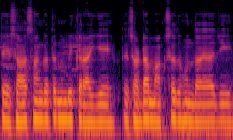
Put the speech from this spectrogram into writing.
ਅਤੇ ਸਾਧ ਸੰਗਤ ਨੂੰ ਵੀ ਕਰਾਈਏ। ਅਤੇ ਸਾਡਾ ਮਕਸਦ ਹੁੰਦਾ ਆ ਜੀ,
